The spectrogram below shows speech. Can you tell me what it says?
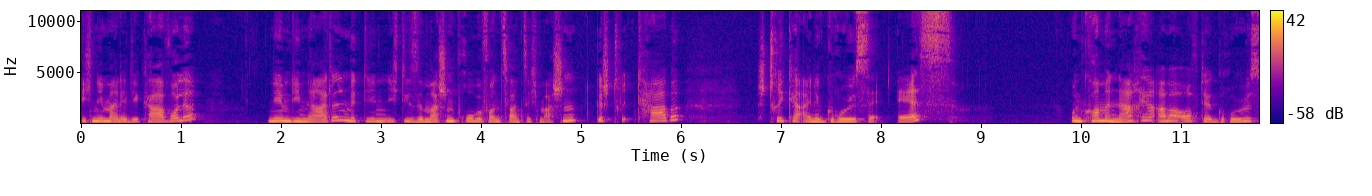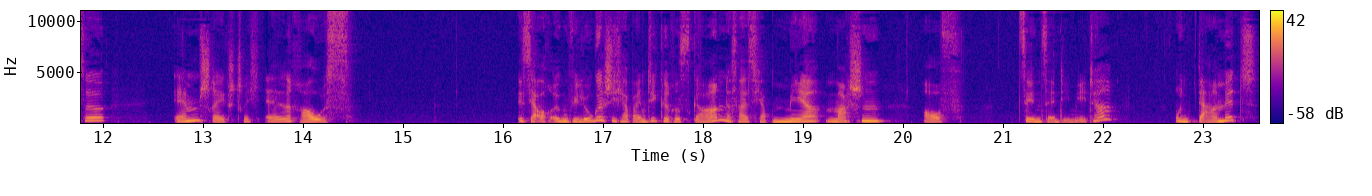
ich nehme meine DK-Wolle, nehme die Nadeln, mit denen ich diese Maschenprobe von 20 Maschen gestrickt habe, stricke eine Größe S und komme nachher aber auf der Größe M-L raus. Ist ja auch irgendwie logisch, ich habe ein dickeres Garn, das heißt, ich habe mehr Maschen auf 10 cm und damit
